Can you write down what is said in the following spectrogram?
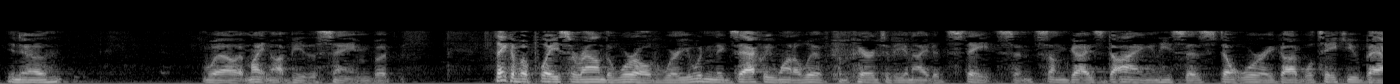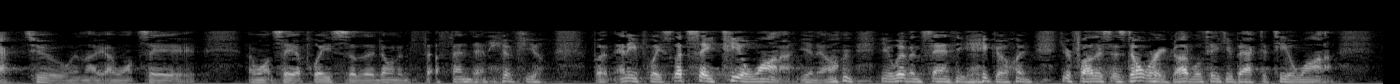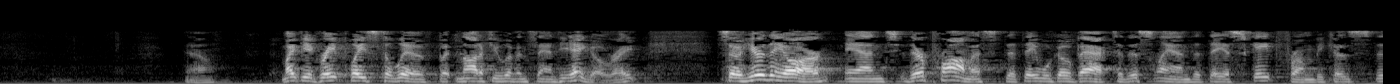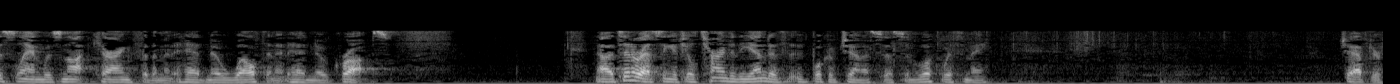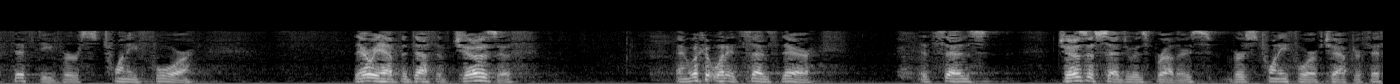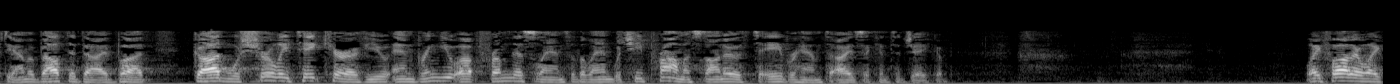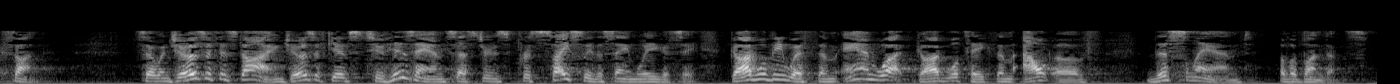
you know, well, it might not be the same, but think of a place around the world where you wouldn't exactly want to live compared to the United States. And some guy's dying, and he says, "Don't worry, God will take you back too." And I, I won't say, I won't say a place so that I don't offend any of you, but any place. Let's say Tijuana. You know, you live in San Diego, and your father says, "Don't worry, God will take you back to Tijuana." You know, might be a great place to live, but not if you live in San Diego, right? So here they are, and they're promised that they will go back to this land that they escaped from because this land was not caring for them and it had no wealth and it had no crops. Now it's interesting if you'll turn to the end of the book of Genesis and look with me. Chapter 50, verse 24. There we have the death of Joseph. And look at what it says there. It says, Joseph said to his brothers, verse 24 of chapter 50, I'm about to die, but God will surely take care of you and bring you up from this land to the land which he promised on oath to Abraham, to Isaac, and to Jacob. Like father, like son. So when Joseph is dying, Joseph gives to his ancestors precisely the same legacy. God will be with them, and what? God will take them out of this land of abundance.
